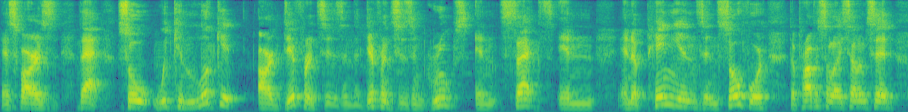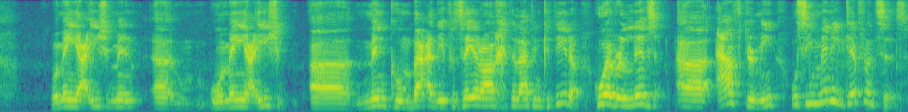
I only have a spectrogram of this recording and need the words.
as far as that. So we can look at our differences and the differences in groups, in sects, in, in opinions, and so forth. The Prophet ﷺ said, وَمَن يَعِيشْ مِن وَمَن يَعِيشْ مِنكُم بَعْدِي فَسَيَرَى اخْتِلَافٍ كَثِيرًا Whoever lives uh, after me will see many differences.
